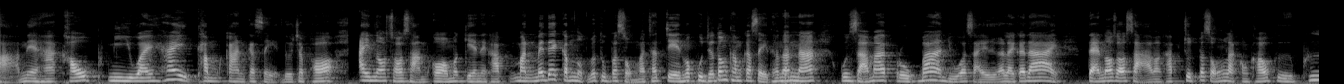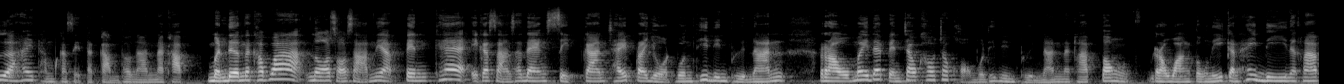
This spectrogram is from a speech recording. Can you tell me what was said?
3เนี่ยฮะเขามีไว้ให้ทำการเกษตร โดยเฉพาะไอ้นส3กเมื่อกี้นะครับมันไม่ได้กำหนดวัตถุประสงค์มาชัดเจน ว่าคุณจะต้องทำเกษตรเท่านั้นนะ คุณสามารถปลูกบ้านอยู่อาศัยหรืออะไรก็ได้ แต่นสสามครับจุดประสงค์หลักของเขาคือเพื่อให้ทำเกษตรกรรมเท่านั้นนะครับ เหมือนเดิมนะครับว่านสสามเนี่ยเป็นแค่เอกสารแสดงสิทธิ์การใช้ประโยชน์บนที่ดินผืนนั้น เราไม่ได้เป็นเจ้าเข้าเจ้าของบนที่ดินผืนนั้นนะครับต้องระวังตรงนี้กันให้ดีนะครับ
